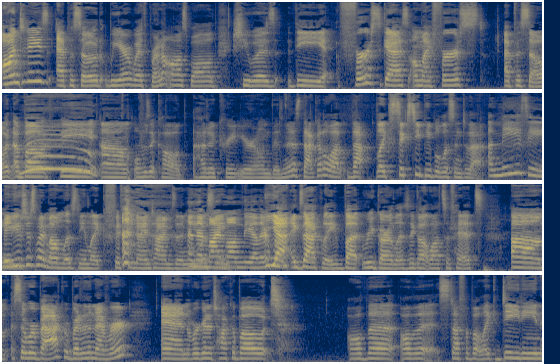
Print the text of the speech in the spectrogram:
On today's episode, we are with Brenna Oswald. She was the first guest on my first episode about Woo! the um what was it called? How to create your own business. That got a lot of, that like 60 people listened to that. Amazing. Maybe it was just my mom listening like 59 times and then, and then my mom the other. yeah, one. exactly. But regardless, it got lots of hits. Um, so we're back. We're better than ever, and we're gonna talk about all the all the stuff about like dating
